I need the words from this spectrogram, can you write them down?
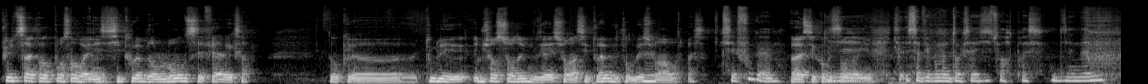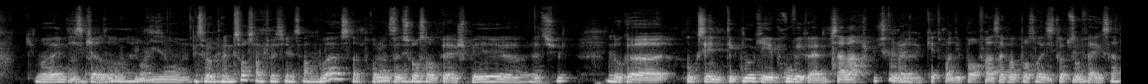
plus de 50% ouais, des sites web dans le monde, c'est fait avec ça. Donc, euh, tous les, une chance sur deux que vous allez sur un site web, vous tombez sur un WordPress. C'est fou quand même. Ouais, c'est complètement dingue. Ça- Ça fait combien de temps que ça existe WordPress? Une dizaine d'années? Ouais, 10-15 ans. ouais. Plus de Ouais. 10 ans. ouais. C'est open source en plus, il me semble. Ouais, c'est un Ouais, open source en PHP euh, là-dessus. Mm. Donc, euh, donc c'est une techno qui est éprouvée quand même. Ça marche puisque Ouais. euh, 90%, enfin 50% des sites web sont faits avec ça.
